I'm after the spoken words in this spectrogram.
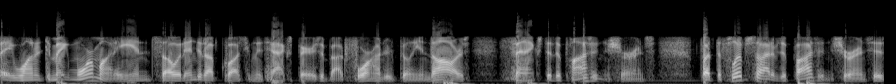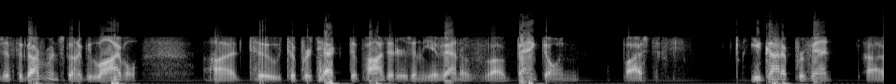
they wanted to make more money, and so it ended up costing the taxpayers about four hundred billion dollars, thanks to deposit insurance. But the flip side of deposit insurance is if the government's going to be liable uh, to to protect depositors in the event of uh, bank going bust, you got to prevent uh,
